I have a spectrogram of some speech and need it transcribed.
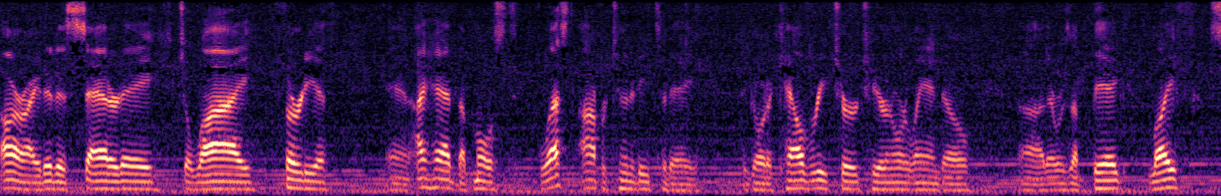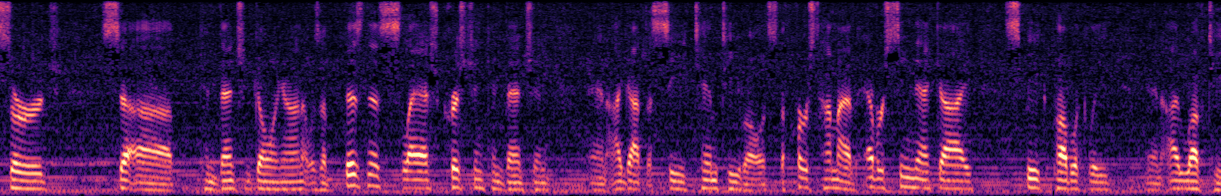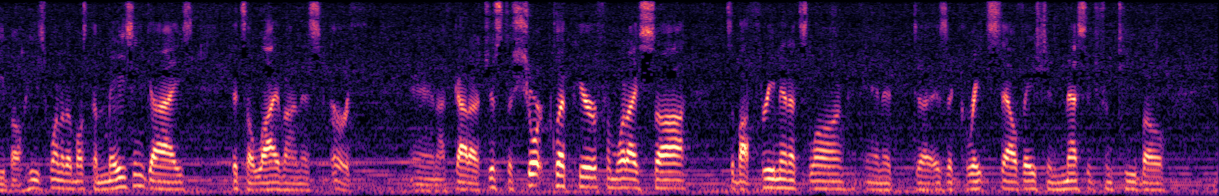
All right, it is Saturday, July 30th, and I had the most blessed opportunity today to go to Calvary Church here in Orlando. Uh, there was a big Life Surge uh, convention going on. It was a business slash Christian convention, and I got to see Tim Tebow. It's the first time I've ever seen that guy speak publicly, and I love Tebow. He's one of the most amazing guys that's alive on this earth. And I've got a, just a short clip here from what I saw. It's about three minutes long, and it uh, is a great salvation message from Tebow.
